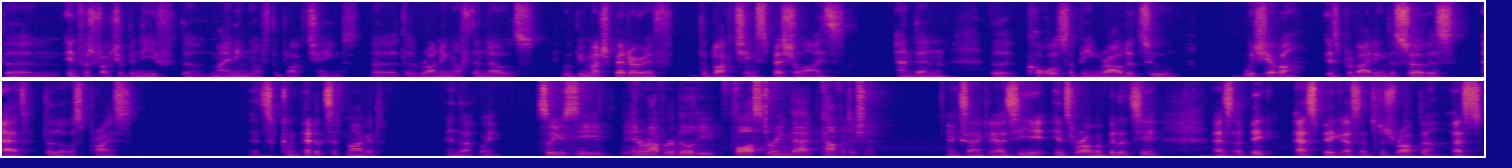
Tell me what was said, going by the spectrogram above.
the um, infrastructure beneath the mining of the blockchains, uh, the running of the nodes. It would be much better if the blockchain specialize and then the calls are being routed to whichever is providing the service at the lowest price. It's a competitive market in that way. So you see interoperability fostering that competition. Exactly. I see interoperability as a big as big as a disruptor as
